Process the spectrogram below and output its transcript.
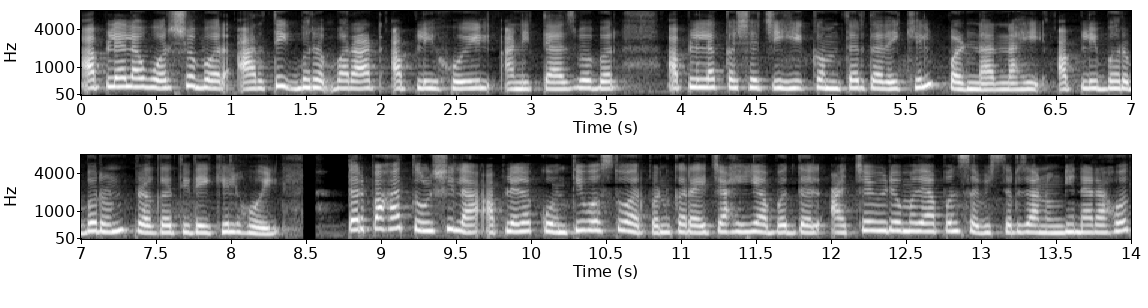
आपल्याला वर्षभर आर्थिक भरभराट आपली होईल आणि त्याचबरोबर आपल्याला कशाचीही कमतरता देखील पडणार नाही. आपली भरभरून प्रगती देखील होईल. तर पहा तुळशीला आपल्याला कोणती वस्तू अर्पण करायची आहे याबद्दल आजच्या व्हिडिओमध्ये आपण सविस्तर जाणून घेणार आहोत.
